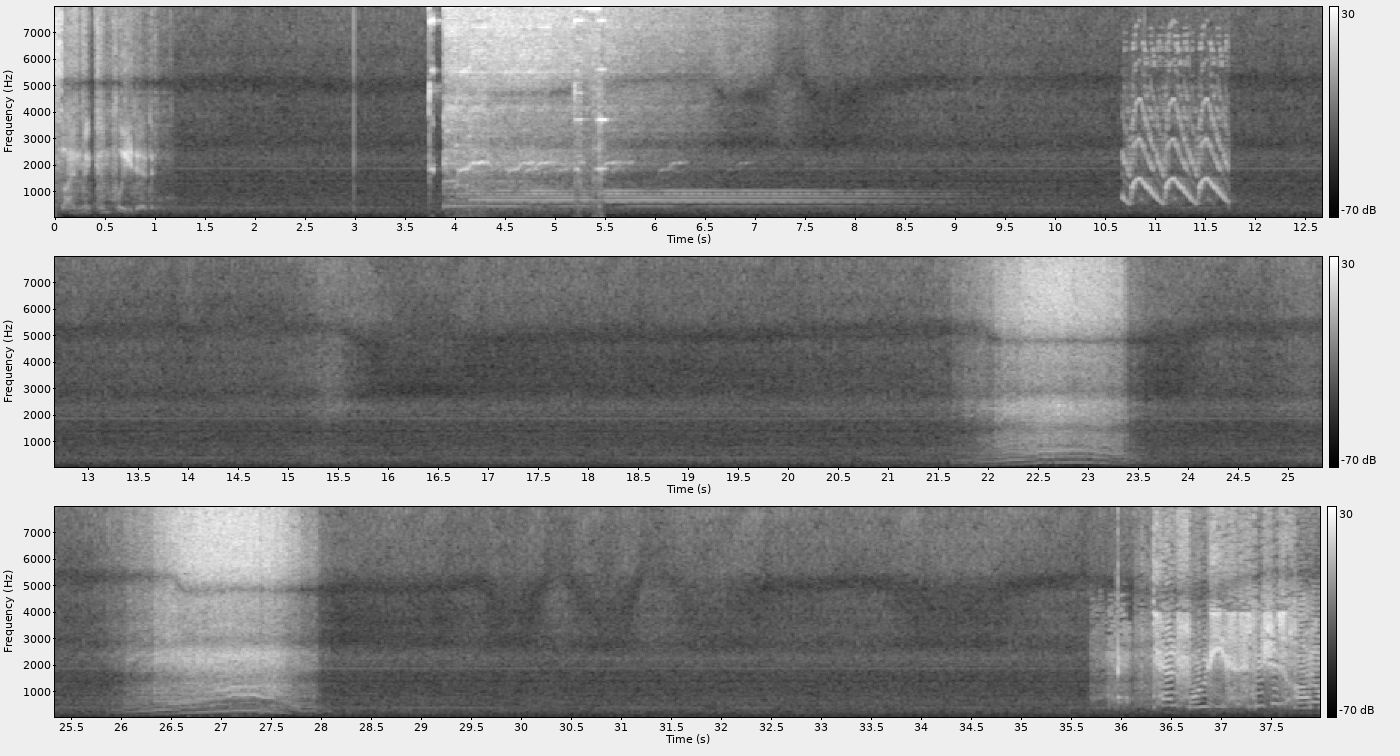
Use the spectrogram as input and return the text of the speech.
Assignment completed. Forty. Suspicious auto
